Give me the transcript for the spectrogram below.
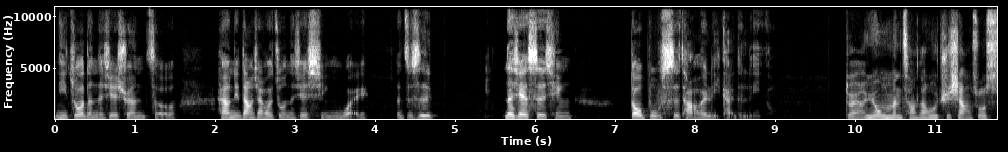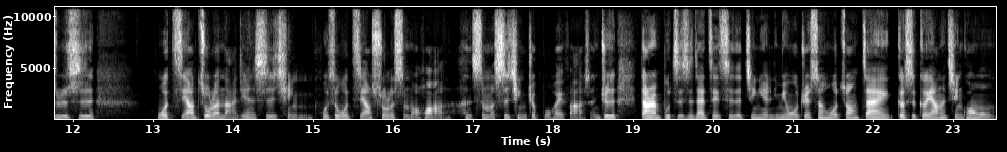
你做的那些选择，还有你当下会做那些行为，那只是。那些事情都不是他会离开的理由。对啊，因为我们常常会去想说，是不是我只要做了哪件事情，或是我只要说了什么话，很什么事情就不会发生。就是当然不只是在这次的经验里面，我觉得生活中在各式各样的情况，我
